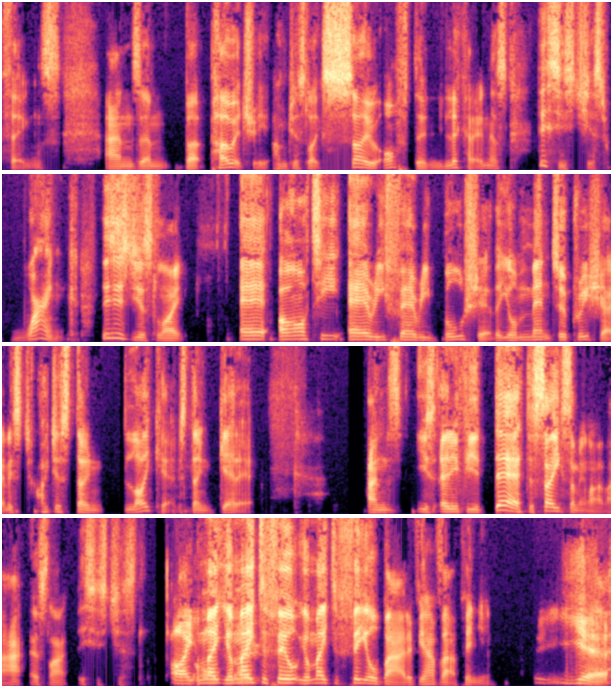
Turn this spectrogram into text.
things, and um, but poetry, I'm just like so often you look at it and this this is just wank. This is just like air, arty, airy fairy bullshit that you're meant to appreciate, and it's I just don't like it. I just don't get it. And you, and if you dare to say something like that, it's like this is just I you're made, you're made to feel you're made to feel bad if you have that opinion. Yeah,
